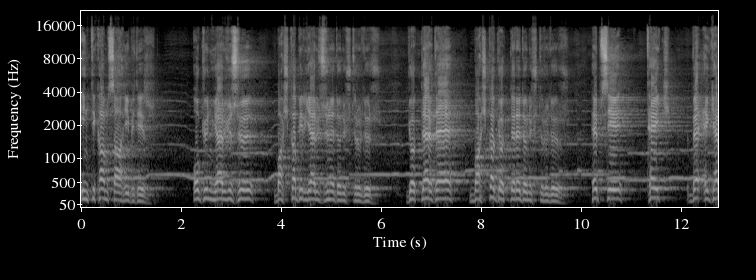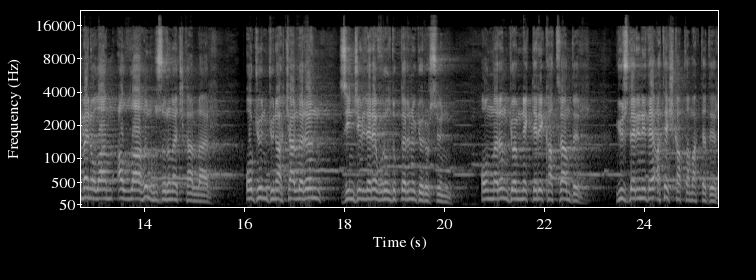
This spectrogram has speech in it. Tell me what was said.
intikam sahibidir. O gün yeryüzü başka bir yeryüzüne dönüştürülür. Gökler de başka göklere dönüştürülür. Hepsi tek ve egemen olan Allah'ın huzuruna çıkarlar. O gün günahkarların zincirlere vurulduklarını görürsün. Onların gömlekleri katrandır. Yüzlerini de ateş kaplamaktadır.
